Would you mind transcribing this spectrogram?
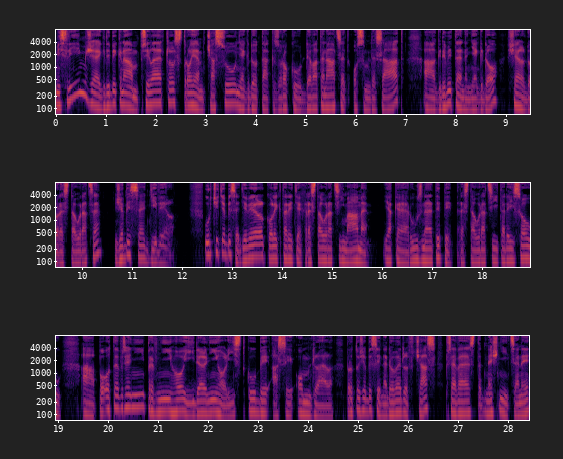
Myslím, že kdyby k nám přilétl strojem času někdo tak z roku 1980 a kdyby ten někdo šel do restaurace, že by se divil. Určitě by se divil, kolik tady těch restaurací máme, jaké různé typy restaurací tady jsou a po otevření prvního jídelního lístku by asi omdlel, protože by si nedovedl včas převést dnešní ceny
